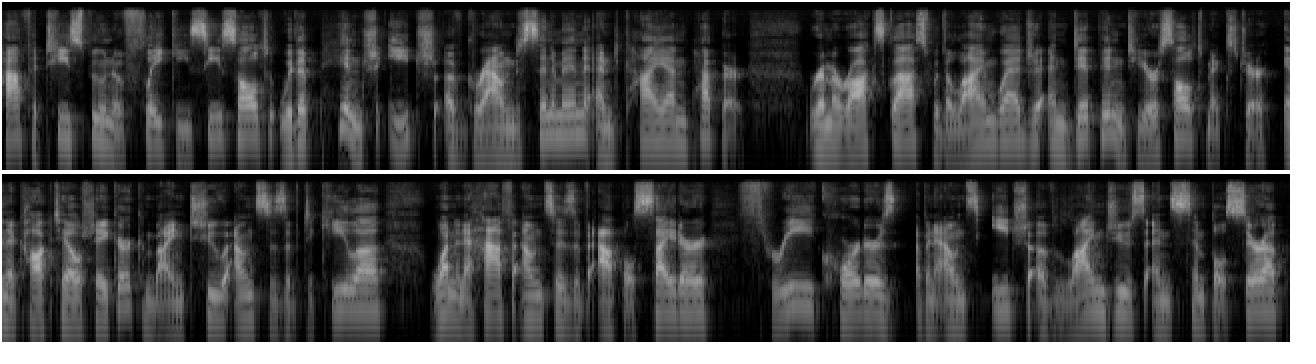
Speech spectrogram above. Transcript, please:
half a teaspoon of flaky sea salt with a pinch each of ground cinnamon and cayenne pepper. Rim a rocks glass with a lime wedge and dip into your salt mixture. In a cocktail shaker, combine two ounces of tequila, one and a half ounces of apple cider, three quarters of an ounce each of lime juice and simple syrup,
